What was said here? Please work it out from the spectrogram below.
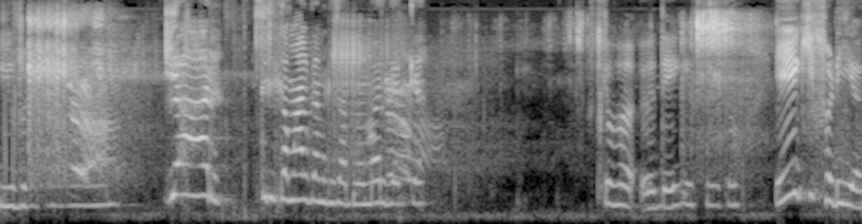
बड़ी यार तेरी कमाल गन के साथ में मर गया क्या? उसके बाद देख इसलिए तो एक ही फड़ी है।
